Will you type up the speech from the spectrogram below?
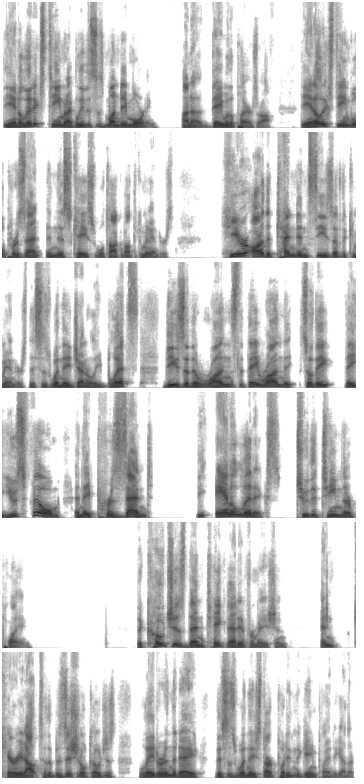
The analytics team, and I believe this is Monday morning on a day where the players are off. The analytics team will present, in this case, we'll talk about the commanders. Here are the tendencies of the commanders. This is when they generally blitz. These are the runs that they run. They, so they they use film and they present the analytics to the team they're playing. The coaches then take that information and carry it out to the positional coaches later in the day. This is when they start putting the game plan together.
